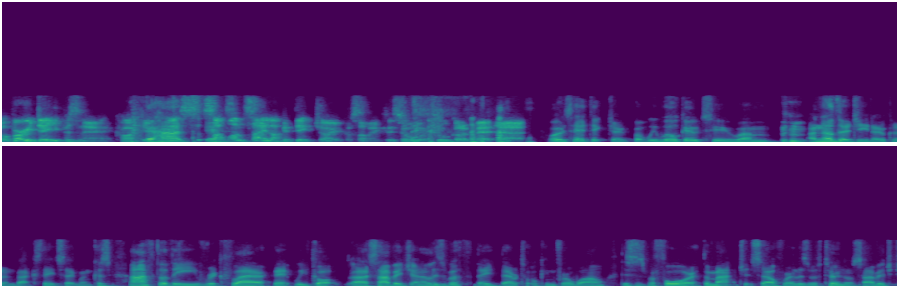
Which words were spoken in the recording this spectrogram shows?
Got very deep, isn't it? Crikey. It has, Let's-. Someone say like a dick joke or something, because it's all it's all got a bit, yeah. I won't say a dick joke, but we will go to um, another Gene Okerlund backstage segment because after the Ric Flair bit, we've got uh, Savage and Elizabeth. They they were talking for a while. This is before the match itself, where Elizabeth turned on Savage,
